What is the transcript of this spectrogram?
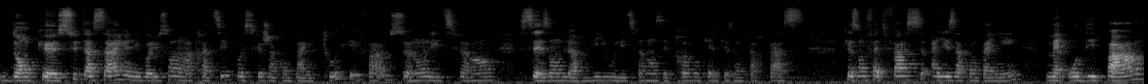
Donc, euh, suite à ça, il y a une évolution dans ma pratique où est-ce que j'accompagne toutes les femmes selon les différentes saisons de leur vie ou les différentes épreuves auxquelles elles ont fait face, qu'elles ont fait face à les accompagner. Mais au départ,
